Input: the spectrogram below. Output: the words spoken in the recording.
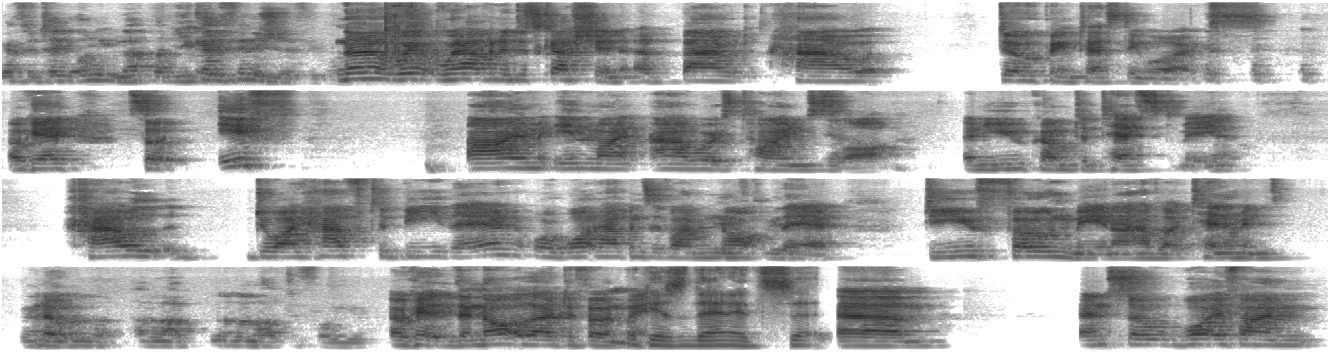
You have to take only lap, but you can finish it if you want. No, no, we're, we're having a discussion about how doping testing works. Okay, so if I'm in my hour's time slot and you come to test me, Yeah. how do I have to be there, or what happens if I'm not there? Do you phone me and I have like 10 minutes? We're No. Not, allowed- allowed, not allowed to phone you. Okay, they're not allowed to phone me. Ok, then it's uh, Um, and so what if I'm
